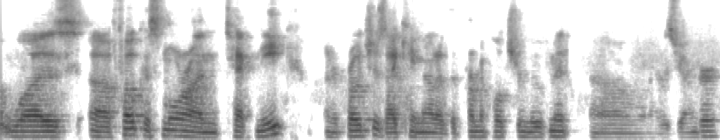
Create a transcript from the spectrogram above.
was uh, focused more on technique and approaches. I came out of the permaculture movement uh, when I was younger,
